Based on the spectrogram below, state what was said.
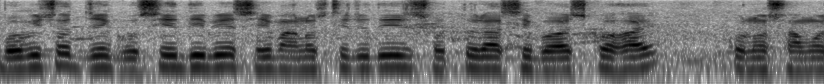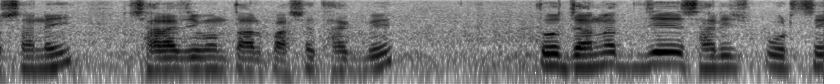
ভবিষ্যৎ যে গুছিয়ে দিবে, সেই মানুষটি যদি সত্তর আশি বয়স্ক হয়, কোনো সমস্যা নেই। সারা জীবন তার পাশে থাকবে। তো জান্নাত যে শাড়ি পরছে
